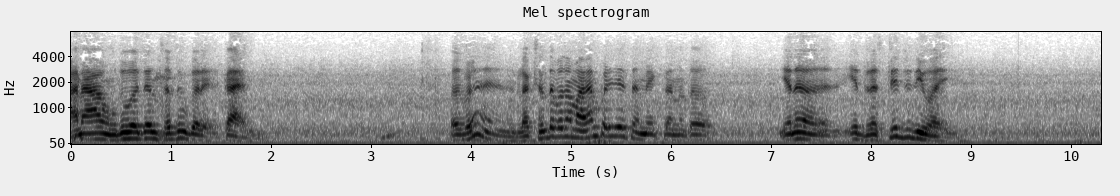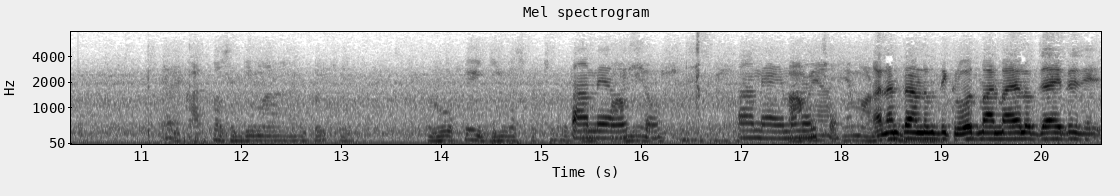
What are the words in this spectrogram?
અને આ ઊંધું હોય તેને થતું કરે, કાયમ? લક્ષણ તો બધા મારા પડી જાય સમ્યકતાનું તો એને એ દ્રષ્ટિ જુદી હોય આત્મસિદ્ધિમાં એવું કહ્યું છે રોકે જીવ સ્વચ્છ પામે અવશ્ય. પામ્યા એમ અનંત અનુભૂતિ ક્રોધ માન માયેલો જાય એટલે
